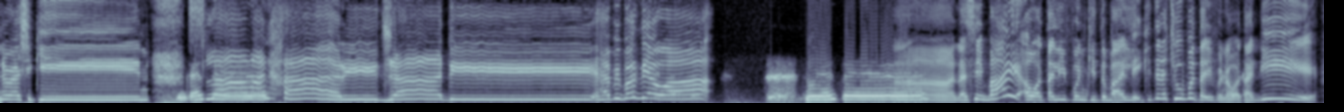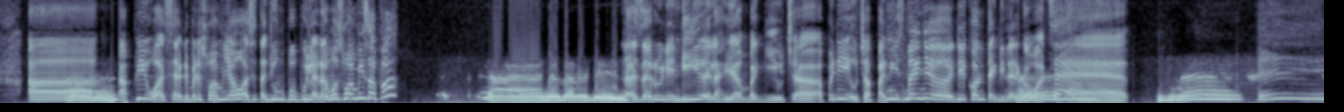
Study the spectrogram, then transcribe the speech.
Nur Ashikin. Terima kasih. Selamat hari jadi. Happy birthday awak. Terima kasih. Ah, nasib baik awak telefon kita balik. Kita dah cuba telefon awak tadi. Ah, Hmm. tapi WhatsApp daripada suami awak saya tak jumpa pula. Nama suami siapa? Uh, Nazarudin. Nazarudin dia lah yang bagi ucap apa ni ucapan ni sebenarnya. Dia contact Dina dekat Ah. WhatsApp. Ah, Eh.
